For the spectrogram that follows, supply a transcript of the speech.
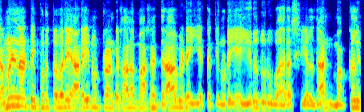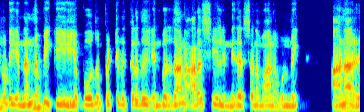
தமிழ்நாட்டை பொறுத்தவரை அரை நூற்றாண்டு காலமாக திராவிட இயக்கத்தினுடைய இருதுருவ அரசியல் தான் மக்களினுடைய நன்னம்பிக்கையை எப்போதும் பெற்றிருக்கிறது என்பதுதான் அரசியலின் நிதர்சனமான உண்மை. ஆனால்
